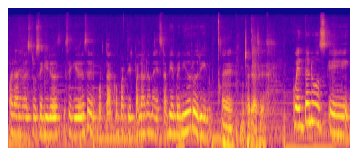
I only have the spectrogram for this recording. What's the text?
para nuestros seguidores, seguidores en el portal Compartir Palabra Maestra. Bienvenido, Rodrigo. Eh, muchas gracias. Cuéntanos eh,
